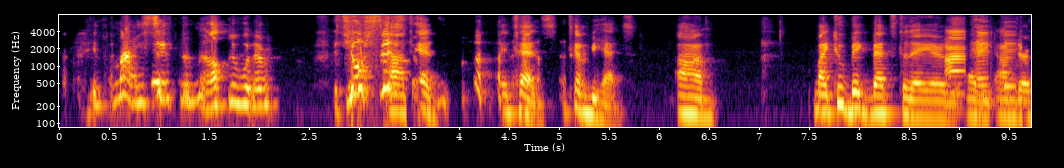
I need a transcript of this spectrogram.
it's my system. I'll do whatever. It's your Um, system. heads. It's heads. It's gonna be heads. Um, my two big bets today are, are the under,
